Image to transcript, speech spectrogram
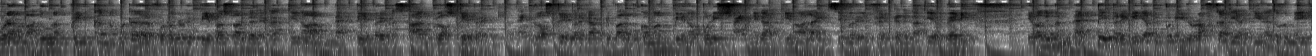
ගොඩන් මදුවනත් පින් කන්නකොට ෆොටෝග්‍රි පේපස් වර්ග එකක් තින මැක් පේපර එක සහ ගලොස් පේපර ගලොස් පේපර එකක් බලපුකම පේන පොඩි ශයින එකක් තියෙනවා ලයිසිම රිෆෙක්ටන ගතිය වැඩි. ඒවගේ මැත් පේපරගේ අපි පොඩි රෆ් ගතියක් තියෙන තුර මේක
